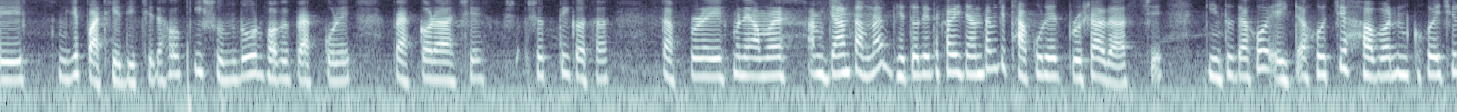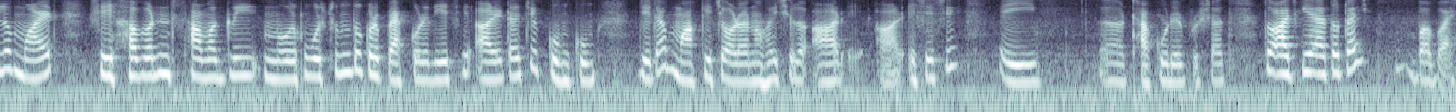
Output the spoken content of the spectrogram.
যে পাঠিয়ে দিচ্ছে। দেখো কি সুন্দরভাবে প্যাক করে, প্যাক করা আছে। সত্যি কথা। তারপরে মানে আমার, আমি জানতাম না ভেতরেতে খালি জানতাম যে ঠাকুরের প্রসাদ আসছে। কিন্তু দেখো, এইটা হচ্ছে হাবান হয়েছিল মায়ের, সেই হাবান সামগ্রী ওরকম সুন্দর করে প্যাক করে দিয়েছে। আর এটা হচ্ছে কুমকুম, যেটা মাকে চড়ানো হয়েছিল। আর আর এসেছে এই ঠাকুরের প্রসাদ। তো আজকে এতটাই, বাবাই।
